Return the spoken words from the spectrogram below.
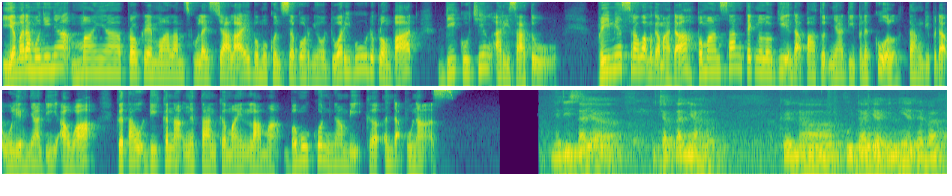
Ia madah bunyinya Maya program malam sekolah sejalai bermukun Seborneo 2024 di Kuching Hari 1. Premier Sarawak Megak Madah, pemansang teknologi hendak patutnya di penekul tang di pedak ulihnya di awak ke tahu dikena ngetan ke main lama bermukun ngambil ke endak punas. Jadi saya ucap tahniah kerana budaya ini adalah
